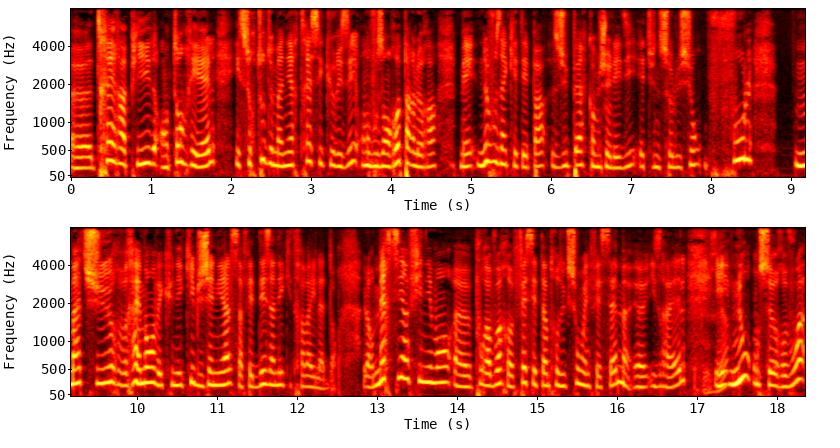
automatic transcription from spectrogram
euh, très rapide, en temps réel et surtout de manière très sécurisée. On vous en reparlera, mais ne vous inquiétez pas, Super, comme je l'ai dit, est une solution full mature, vraiment avec une équipe géniale. Ça fait des années qu'ils travaillent là-dedans. Alors merci infiniment euh, pour avoir fait cette introduction FSM euh, Israël. Et nous, on se revoit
